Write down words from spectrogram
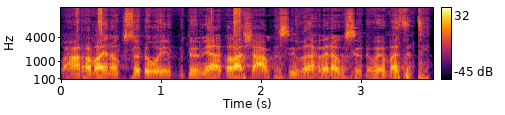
waxaan rabaa inaan ku soo dhaweeyo guddoomiyaha golaha shacabka siduu madaxweynaha ku soo dhaweeya mahadsantihiin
